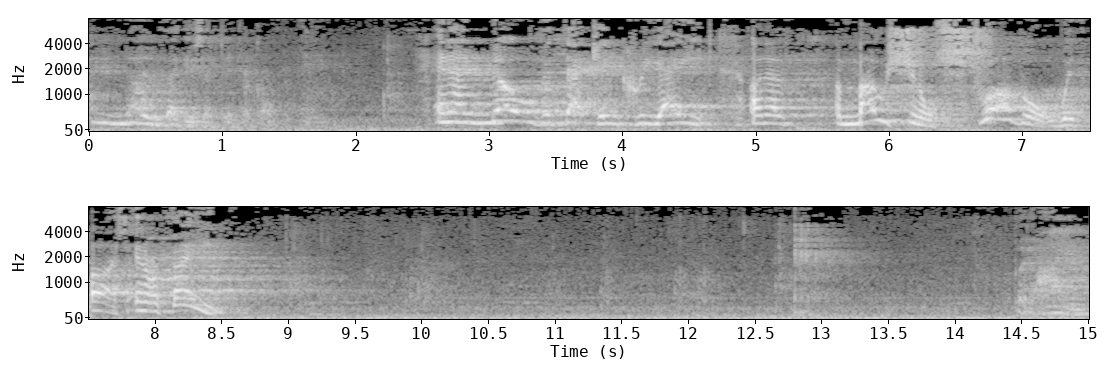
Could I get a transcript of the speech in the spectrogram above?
I know that is a difficult thing. And I know that that can create an emotional struggle with us and our faith. But I am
